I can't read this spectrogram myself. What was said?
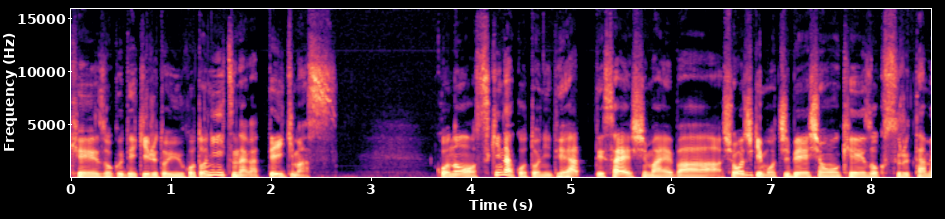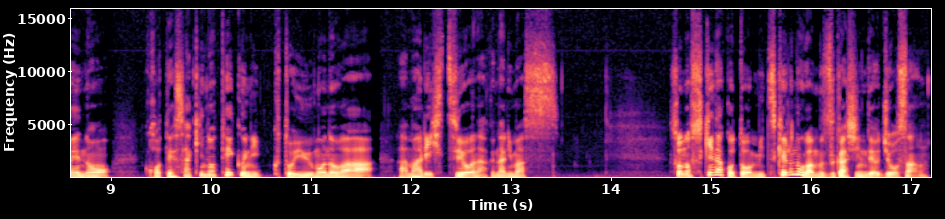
継続できるということにつながっていきます。この好きなことに出会ってさえしまえば正直モチベーションを継続するための小手先のテクニックというものはあまり必要なくなります。その好きなことを見つけるのが難しいんだよジョーさん。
